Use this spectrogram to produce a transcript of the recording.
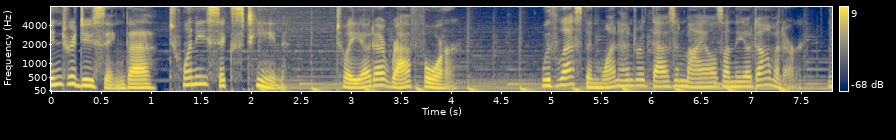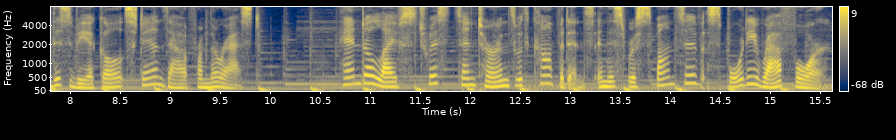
Introducing the 2016 Toyota RAV4. With less than 100,000 miles on the odometer, this vehicle stands out from the rest. Handle life's twists and turns with confidence in this responsive, sporty RAV4.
